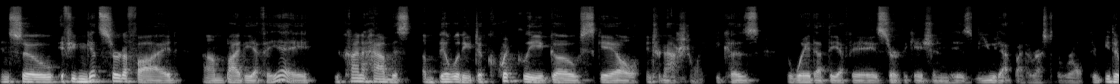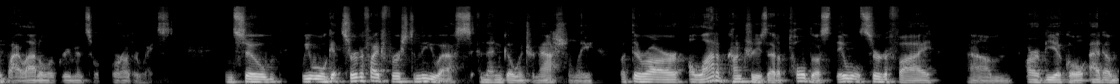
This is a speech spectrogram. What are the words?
And so, if you can get certified um, by the FAA, you kind of have this ability to quickly go scale internationally because the way that the FAA's certification is viewed at by the rest of the world through either bilateral agreements or, or other ways. And so we will get certified first in the US and then go internationally. But there are a lot of countries that have told us they will certify um, our vehicle at a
